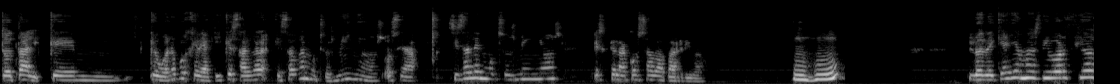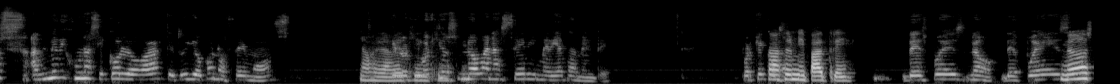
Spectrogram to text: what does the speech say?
Total, que, que, bueno, pues que de aquí que salga, que salgan muchos niños. O sea, si salen muchos niños, es que la cosa va para arriba. Lo de que haya más divorcios, a mí me dijo una psicóloga que tú y yo conocemos que los divorcios no van a ser inmediatamente. Porque va a ser mi patri. Después, no, después. No es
